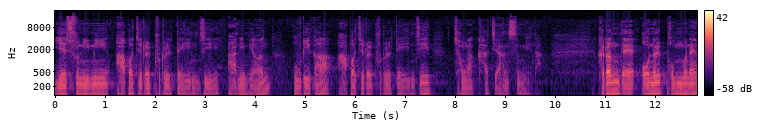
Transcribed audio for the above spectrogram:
예수님이 아버지를 부를 때인지 아니면 우리가 아버지를 부를 때인지 정확하지 않습니다. 그런데 오늘 본문에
